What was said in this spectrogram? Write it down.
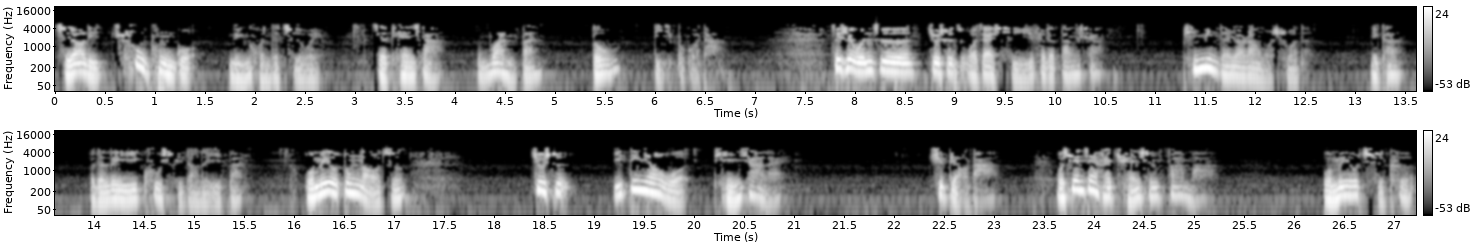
只要你触碰过灵魂的滋味，这天下万般都抵不过它。这些文字就是我在洗衣服的当下拼命的要让我说的。你看。我的内衣裤洗到了一半，我没有动脑子，就是一定要我停下来，去表达。我现在还全身发麻，我没有此刻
